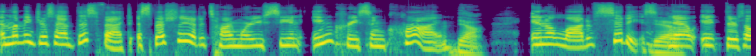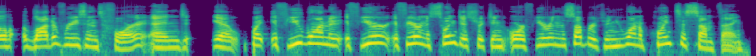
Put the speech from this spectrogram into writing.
and let me just add this fact, especially at a time where you see an increase in crime. Yeah, in a lot of cities. Yeah. Now, it there's a, a lot of reasons for it, and know, but if you want to, if you're if you're in a swing district and or if you're in the suburbs and you want to point to something,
